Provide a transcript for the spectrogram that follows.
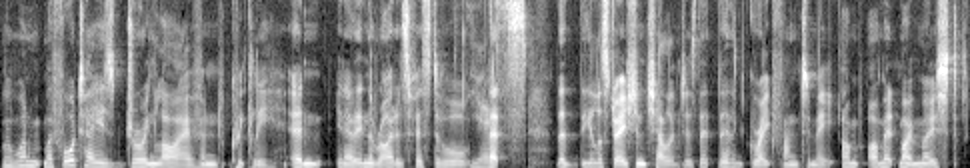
One my forte is drawing live and quickly, and you know, in the Writers' Festival, Yes. that's the, the illustration challenges. They're, they're great fun to me. I'm I'm at my most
